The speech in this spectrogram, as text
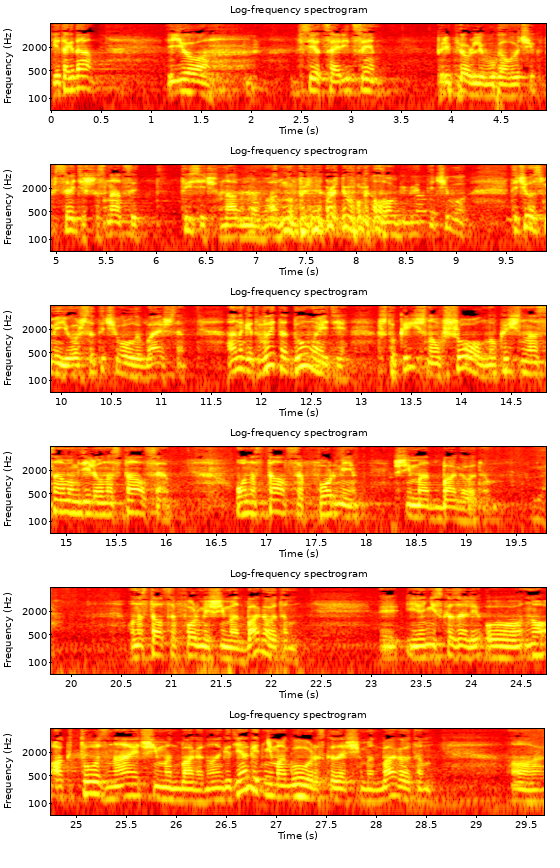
И тогда ее все царицы приперли в уголочек. Представляете, 16 тысяч на одну, одну приперли в уголок. И говорит, ты чего? Ты чего смеешься? Ты чего улыбаешься? Она говорит, вы-то думаете, что Кришна ушел, но Кришна на самом деле он остался. Он остался в форме Шимат Бхагаватам. Он остался в форме Шимат Бхагаватам. И и они сказали, о, ну а кто знает Шимат Бхагаватам? Она говорит, я говорит, не могу рассказать Шимат Бхагаватам. А,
